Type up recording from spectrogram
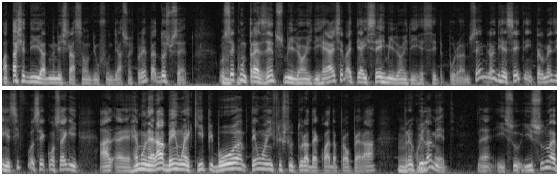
a taxa de administração de um fundo de ações, por exemplo, é 2%. Você uhum. com 300 milhões de reais, você vai ter aí 6 milhões de receita por ano. 6 milhões de receita, pelo menos em Recife, você consegue é, remunerar bem uma equipe boa, ter uma infraestrutura adequada para operar uhum. tranquilamente. Né? Isso, isso não é,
